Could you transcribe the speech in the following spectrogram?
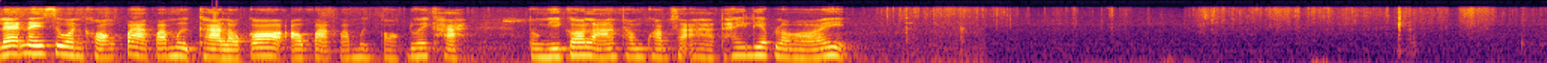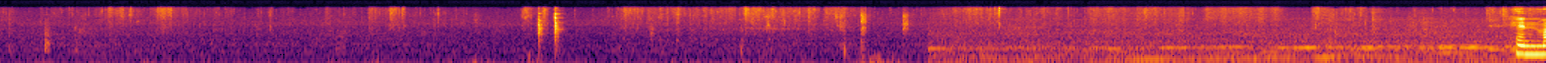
และในส่วนของปากปลาหมึกค่ะ เราก็เอาปากปลาหมึกออกด้วยค่ะ ตรงนี้ก็ล้างทำความสะอาดให้เรียบร้อย เห็นไหม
